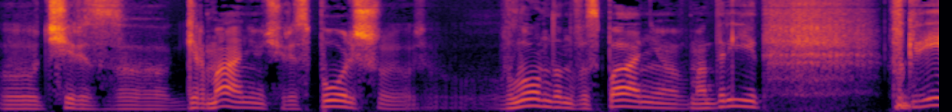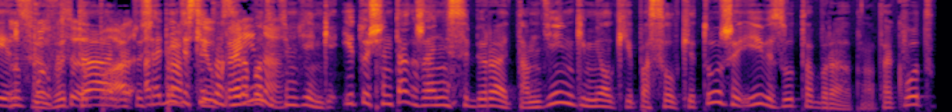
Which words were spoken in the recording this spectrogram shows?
э, через э, Германию, через Польшу, в Лондон, в Испанию, в Мадрид в Грецию, ну, в Италию. То есть они действительно Украина? зарабатывают этим деньги. И точно так же они собирают там деньги, мелкие посылки тоже, и везут обратно. Так вот,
